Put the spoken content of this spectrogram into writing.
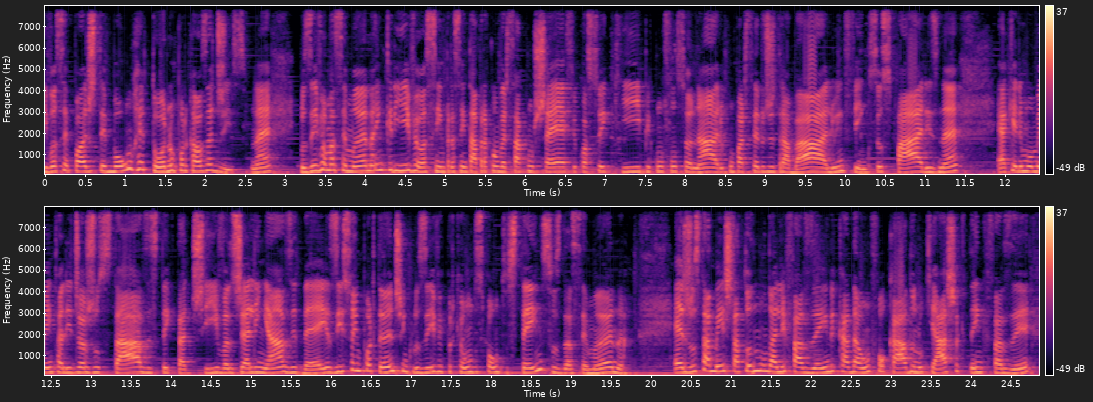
e você pode ter bom retorno por causa disso, né? Inclusive é uma semana incrível assim para sentar para conversar com o chefe, com a sua equipe, com o funcionário, com o parceiro de trabalho, enfim, com seus pares, né? É aquele momento ali de ajustar as expectativas, de alinhar as ideias. E isso é importante, inclusive, porque um dos pontos tensos da semana é justamente estar tá todo mundo ali fazendo e cada um focado no que acha que tem que fazer,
